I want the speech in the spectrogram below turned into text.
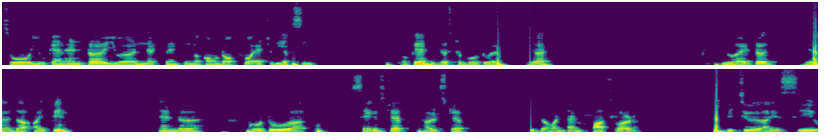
So you can enter your net banking account of HDFC. Okay, just go to here. You write uh, here the IPIN and uh, go to uh, second step, third step. This is the one-time password which I receive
